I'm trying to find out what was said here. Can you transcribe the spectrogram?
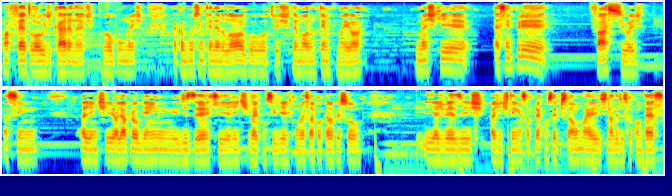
um afeto logo de cara, né? Tipo, algumas acabam se entendendo logo, outras demoram um tempo maior, mas que é sempre fácil assim a gente olhar para alguém e dizer que a gente vai conseguir conversar com aquela pessoa e às vezes a gente tem essa preconcepção, mas nada disso acontece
